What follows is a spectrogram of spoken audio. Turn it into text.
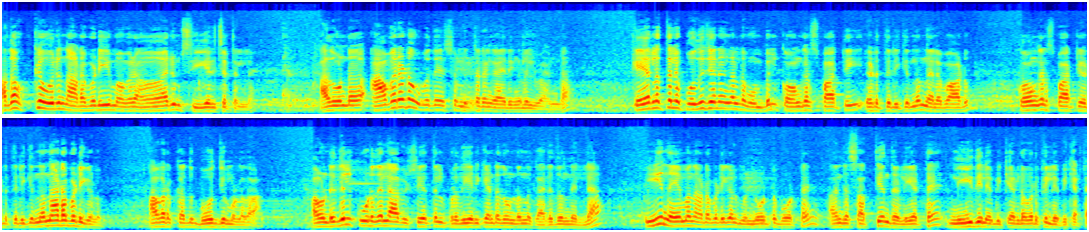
അതൊക്കെ ഒരു നടപടിയും അവരാരും സ്വീകരിച്ചിട്ടില്ല. അതുകൊണ്ട് അവരുടെ ഉപദേശം ഇത്തരം കാര്യങ്ങളിൽ വേണ്ട. കേരളത്തിലെ പൊതുജനങ്ങളുടെ മുമ്പിൽ കോൺഗ്രസ് പാർട്ടി എടുത്തിരിക്കുന്ന നിലപാടും കോൺഗ്രസ് പാർട്ടി എടുത്തിരിക്കുന്ന നടപടികളും അവർക്കത് ബോധ്യമുള്ളതാണ്. അതുകൊണ്ട് ഇതിൽ കൂടുതൽ ആ വിഷയത്തിൽ പ്രതികരിക്കേണ്ടതുണ്ടെന്ന് കരുതുന്നില്ല. ഈ നിയമ നടപടികൾ മുന്നോട്ട് പോട്ടെ അതിന്റെ സത്യം തെളിയട്ടെ നീതി ലഭിക്കേണ്ടവർക്ക് ലഭിക്കട്ടെ.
